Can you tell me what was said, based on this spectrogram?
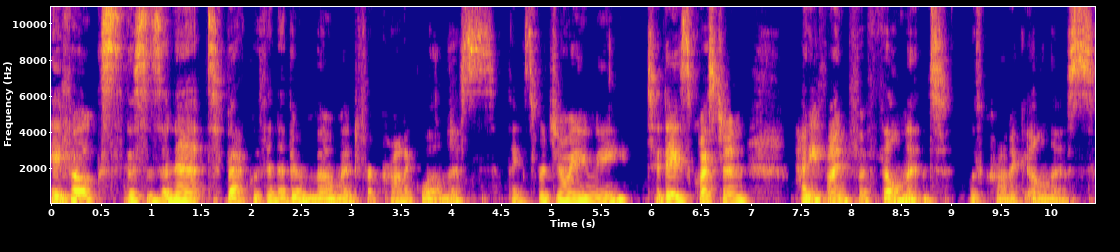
Hey, folks, this is Annette back with another moment for chronic wellness. Thanks for joining me. Today's question How do you find fulfillment with chronic illness?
